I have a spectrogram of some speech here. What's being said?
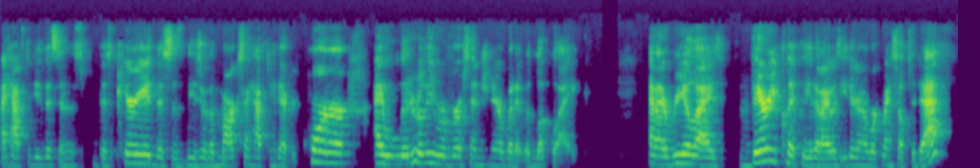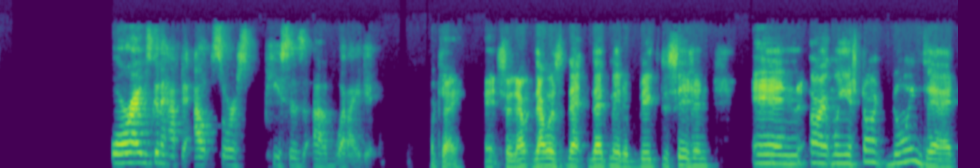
I have to do this in this, this period. This is these are the marks I have to hit every quarter. I literally reverse engineer what it would look like. And I realized very quickly that I was either going to work myself to death or I was going to have to outsource pieces of what I do. Okay. And so that, that was that that made a big decision. And all right, when you start doing that,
